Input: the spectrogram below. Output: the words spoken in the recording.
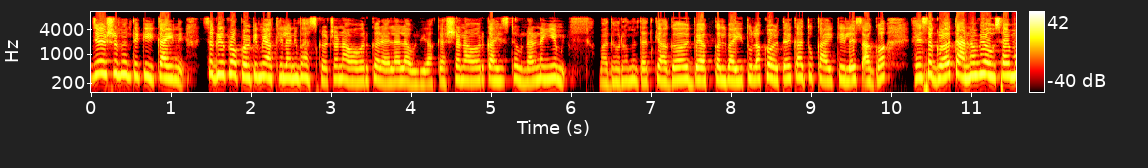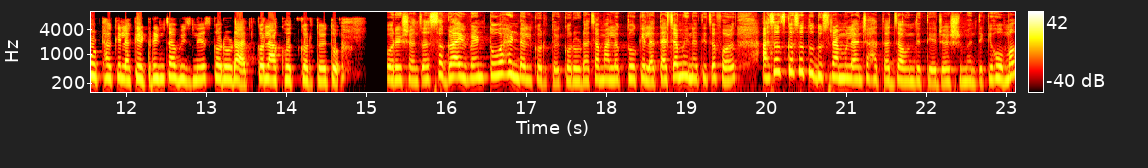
जयश्री म्हणते की काही नाही. सगळी प्रॉपर्टी मी अखिल आणि भास्करच्या नावावर करायला लावली. आकाशच्या नावावर काहीच ठेवणार नाहीये मी. माधवराव म्हणतात की अगं बे अक्कलबाई तुला कळतंय का तू काय केलेस अगं हे सगळं त्यानं व्यवसाय मोठा केला. केटरिंगचा बिझनेस करोडात क लाखोत करतोय तो. डेकोरेशनचा सगळा इव्हेंट तो हँडल करतोय. करोडाचा मालक तो केला. त्याच्या मेहनतीचं फळ असंच कसं तू दुसऱ्या मुलांच्या हातात जाऊन देते? जयश्री म्हणते की हो मग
